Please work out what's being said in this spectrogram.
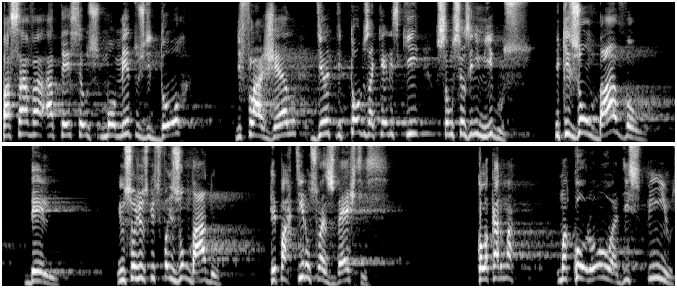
passava a ter seus momentos de dor, de flagelo, diante de todos aqueles que são seus inimigos e que zombavam dele. E o Senhor Jesus Cristo foi zombado, repartiram suas vestes, colocaram uma, uma coroa de espinhos,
